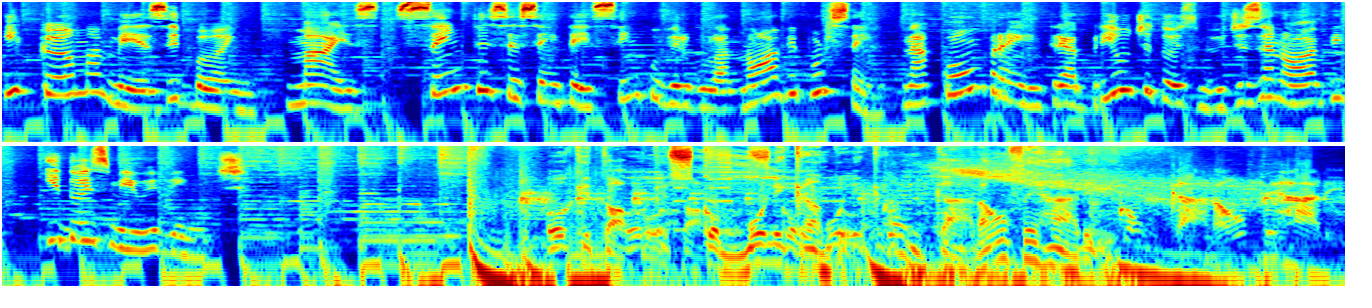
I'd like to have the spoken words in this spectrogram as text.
E cama, mesa e banho, mais 165,9% na compra entre abril de 2019 e 2020. Octopus comunicando com Carol Ferrari. Com Carol Ferrari.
